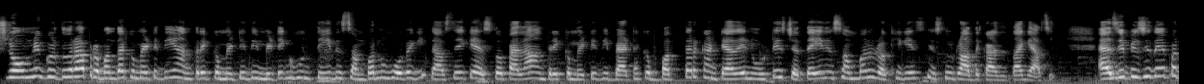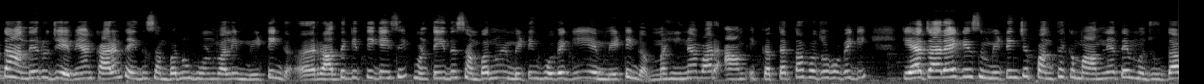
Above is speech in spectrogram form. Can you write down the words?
ਸ਼੍ਰੋਮਣੀ ਗੁਰਦੁਆਰਾ ਪ੍ਰਬੰਧਕ ਕਮੇਟੀ ਦੀ ਅੰਤਰਿਕ ਕਮੇਟੀ ਦੀ ਮੀਟਿੰਗ ਹੁਣ 30 ਦਸੰਬਰ ਨੂੰ ਹੋਵੇਗੀ। ਦੱਸਦੇ ਕਿ ਇਸ ਤੋਂ ਪਹਿਲਾਂ ਅੰਤਰਿਕ ਕਮੇਟੀ ਦੀ ਬੈਠਕ 72 ਘੰਟਿਆਂ ਦੇ ਨੋਟਿਸ 'ਚ 23 ਦਸੰਬਰ ਨੂੰ ਰੱਖੀ ਗਈ ਸੀ ਜਿਸ ਨੂੰ ਰੱਦ ਕਰ ਦਿੱਤਾ ਗਿਆ ਸੀ। ਐਸਜੀਪੀਸੀ ਦੇ ਪ੍ਰਧਾਨ ਦੇ ਰੁਝੇਵਿਆਂ ਕਾਰਨ 23 ਦਸੰਬਰ ਨੂੰ ਹੋਣ ਵਾਲੀ ਮੀਟਿੰਗ ਰੱਦ ਕੀਤੀ ਗਈ ਸੀ। ਹੁਣ 23 ਦਸੰਬਰ ਨੂੰ ਇਹ ਮੀਟਿੰਗ ਹੋਵੇਗੀ। ਇਹ ਮੀਟਿੰਗ ਮਹੀਨਾਵਾਰ ਆਮ ਇਕੱਤਰਤਾ ਵਜੋਂ ਹੋਵੇਗੀ। ਕਿਹਾ ਜਾ ਰਿਹਾ ਹੈ ਕਿ ਇਸ ਮੀਟਿੰਗ 'ਚ ਪੰਥਕ ਮਾਮਲਿਆਂ ਤੇ ਮੌਜੂਦਾ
